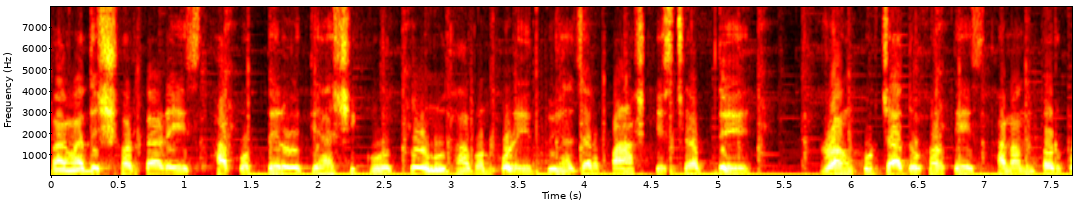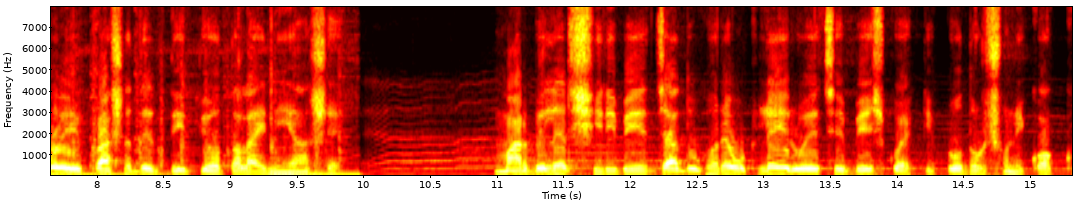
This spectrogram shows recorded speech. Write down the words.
বাংলাদেশ সরকার এই স্থাপত্যের ঐতিহাসিক গুরুত্ব অনুধাবন করে দুই হাজার পাঁচ খ্রিস্টাব্দে রংপুর জাদুঘরকে স্থানান্তর করে প্রাসাদের দ্বিতীয় তলায় নিয়ে আসে। মার্বেলের সিঁড়ি জাদুঘরে উঠলেই রয়েছে বেশ কয়েকটি প্রদর্শনী কক্ষ।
